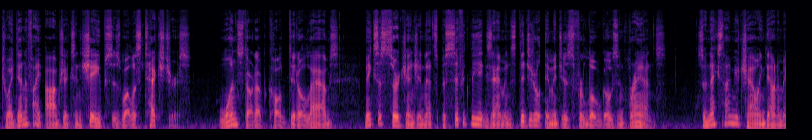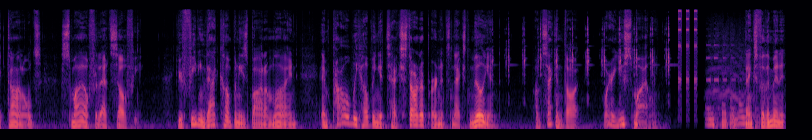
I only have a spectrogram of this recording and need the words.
to identify objects and shapes as well as textures. One startup called Ditto Labs makes a search engine that specifically examines digital images for logos and brands. So next time you're chowing down at McDonald's, smile for that selfie. You're feeding that company's bottom line and probably helping a tech startup earn its next million. On second thought, why are you smiling? Thanks for the minute.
